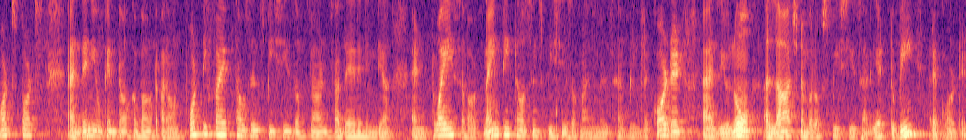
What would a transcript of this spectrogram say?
hotspots, and then you can talk about around 45,000 species of plants are there in India, and twice about 90,000 species of animals have been recorded. As you know, a large number of species are yet to be recorded.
